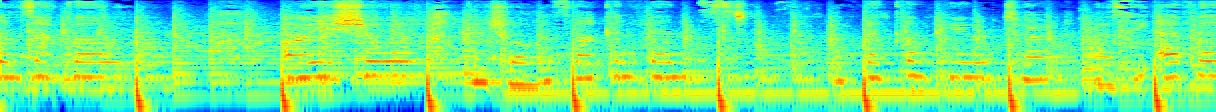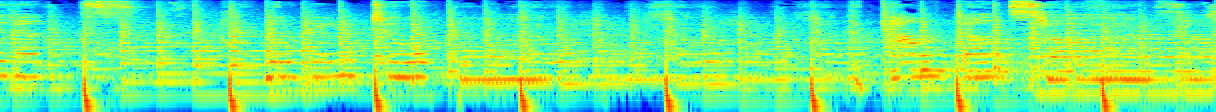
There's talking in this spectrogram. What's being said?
systems are full. Are you sure? Control is not convinced that the computer has the evidence. No need to abort. The countdown starts.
